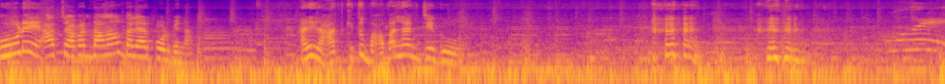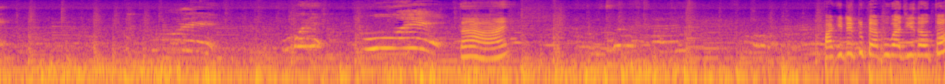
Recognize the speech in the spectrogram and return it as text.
পড়ে আচ্ছা আবার দাঁড়াও তাহলে আর পড়বে না। আরে রাতকে তো বাবা লাগছে গো। তাই? পাখিটা একটু প্যাপু বাজিয়ে দাও তো।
